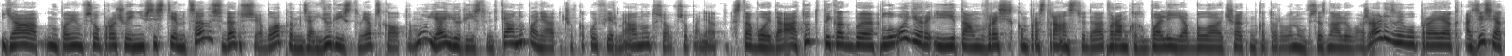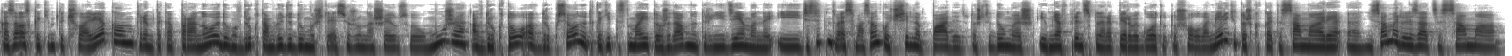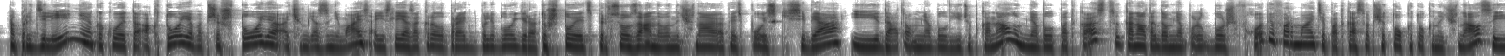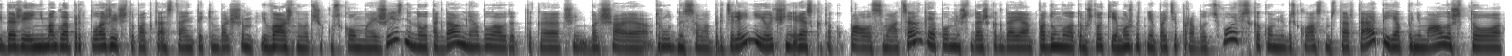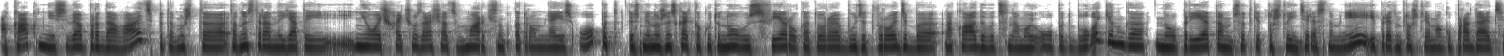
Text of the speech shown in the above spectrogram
я, ну, помимо всего прочего, я не в системе ценностей, да, то есть я была, там, не знаю, юристом. Я бы сказала, тому, я юрист. Они такие, а, ну, понятно, что, в какой фирме? А, ну, все, все понятно с тобой, да. А тут ты как бы блогер, и там в российском пространстве, да, в рамках Бали я была человеком, которого, ну, все знали, уважали за его проект, а здесь я оказалась каким-то человеком, прям такая паранойя, думаю, вдруг там люди думают, что я сижу на шее у своего мужа, а вдруг то, а вдруг все, ну, это какие-то мои тоже, да, внутренние демоны, и действительно твоя самооценка очень сильно падает, потому что ты думаешь, и у меня, в принципе, наверное, первый год вот ушел в Америке, тоже какая-то самая, э, не самореализация, самоопределение какое-то, а кто я вообще, что я, о чем я занимаюсь, а если я закрыла проект блогера, то что я теперь все заново начинаю опять поиски себя, и да, там у меня был YouTube-канал, у меня был подкаст, канал тогда у меня был больше в хобби формате, подкаст вообще только-только начинался, и даже я не могла предположить, что подкаст станет таким большим и важным вообще куском моей жизни, но тогда у меня была вот эта такая очень большая трудность самоопределения, и очень резко так упала самооценка. Я помню, что даже когда я подумала о том, что окей, может быть, мне пойти поработать в офис в каком-нибудь классном стартапе, я понимала, что а как мне себя продавать, потому что, с одной стороны, я-то не очень хочу возвращаться в маркетинг, в котором у меня есть опыт, то есть мне нужно искать какую-то новую сферу, которая будет вроде бы накладываться на мой опыт блогинга, но при этом все-таки то, что интересно мне, и при этом то, что я могу продать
